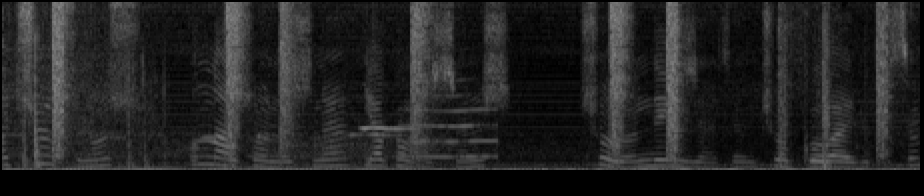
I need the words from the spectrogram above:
açıyorsunuz. Bundan sonrasını yapamazsınız. Sorun değil zaten. Çok kolay bir kısım.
